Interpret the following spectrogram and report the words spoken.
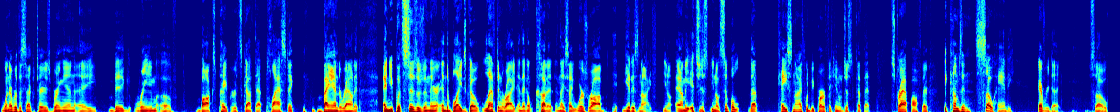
Whenever the secretaries bring in a big ream of boxed paper, it's got that plastic band around it, and you put scissors in there, and the blades go left and right, and they don't cut it, and they say, "Where's Rob? Get his knife." You know, and I mean, it's just you know, simple. That case knife would be perfect. You know, just cut that strap off there. It comes in so handy every day. So,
